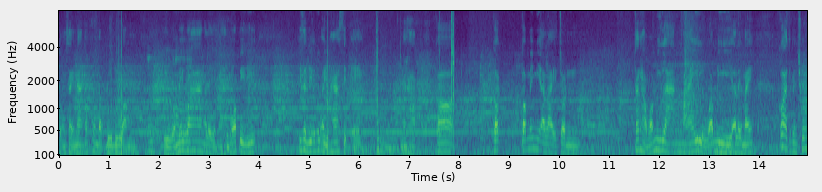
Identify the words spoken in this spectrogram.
สงสัยนางก็คงแบบดูดวงอืมหรือว่าไม่ว่างอะไรอย่างเงี้ยครับเพราะว่าปีนี้พี่ซันนี่ก็เพิ่งอายุ 50 เองนะครับ ก็ก็ก็ไม่มีอะไรจน จะถามว่ามีลางไหมหรือว่ามีอะไรไหม ก็อาจจะเป็นช่วง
